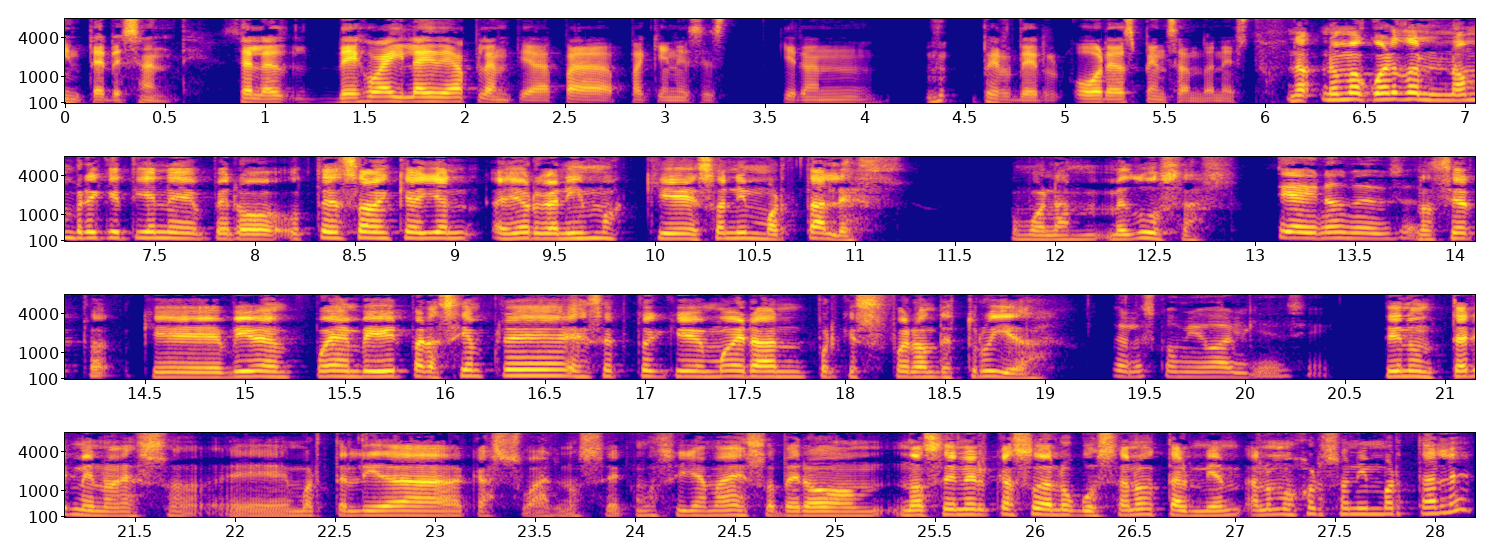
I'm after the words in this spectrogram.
Interesante. Se las dejo ahí la idea planteada para quienes es- quieran perder horas pensando en esto. No, no me acuerdo el nombre que tiene, pero ustedes saben que hay, hay organismos que son inmortales, como las medusas, Sí, hay unas medusas. ¿no es cierto? Que viven, pueden vivir para siempre, excepto que mueran porque fueron destruidas. Se los comió alguien, sí. Tiene un término eso, eh, mortalidad casual, no sé cómo se llama eso, pero um, no sé en el caso de los gusanos también, a lo mejor son inmortales.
